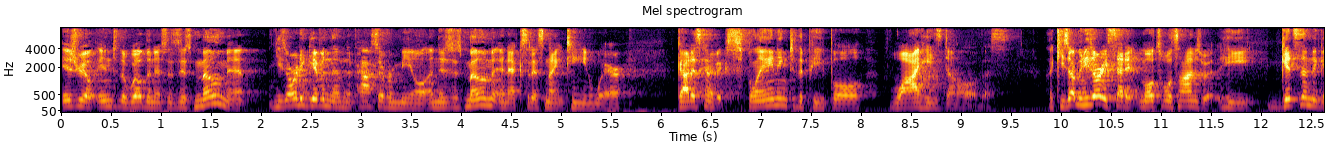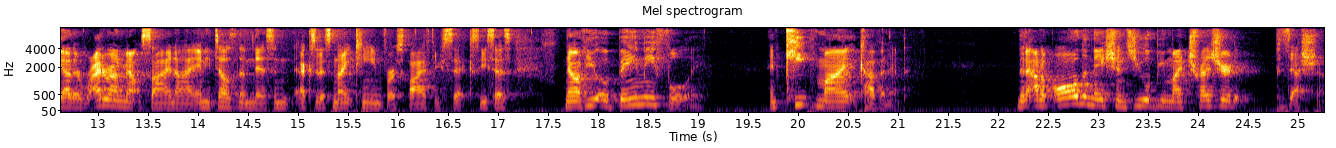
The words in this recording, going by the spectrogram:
Israel into the wilderness, is this moment, He's already given them the Passover meal, and there's this moment in Exodus 19 where God is kind of explaining to the people why He's done all of this. Like he's, I mean, he's already said it multiple times, but he gets them together right around Mount Sinai, and he tells them this in Exodus 19, verse 5 through 6. He says, Now if you obey me fully and keep my covenant, then out of all the nations you will be my treasured possession.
